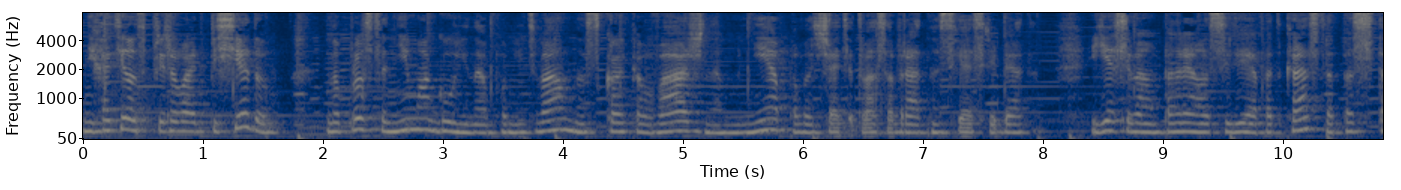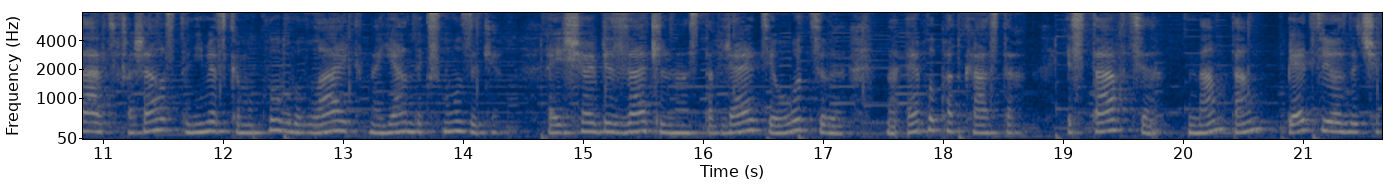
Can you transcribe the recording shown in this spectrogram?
Не хотелось прерывать беседу, но просто не могу не напомнить вам, насколько важно мне получать от вас обратную связь, ребята. Если вам понравилась идея подкаста, поставьте, пожалуйста, немецкому клубу лайк на Яндекс Музыке. А еще обязательно оставляйте отзывы на Apple подкастах и ставьте нам там 5 звездочек.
